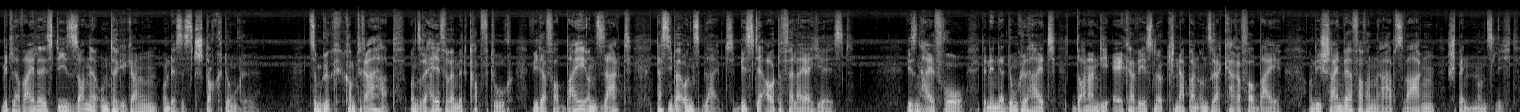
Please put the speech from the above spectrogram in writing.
Mittlerweile ist die Sonne untergegangen und es ist stockdunkel. Zum Glück kommt Rahab, unsere Helferin mit Kopftuch, wieder vorbei und sagt, dass sie bei uns bleibt, bis der Autoverleiher hier ist. Wir sind heilfroh, denn in der Dunkelheit donnern die LKWs nur knapp an unserer Karre vorbei und die Scheinwerfer von Rahabs Wagen spenden uns Licht.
